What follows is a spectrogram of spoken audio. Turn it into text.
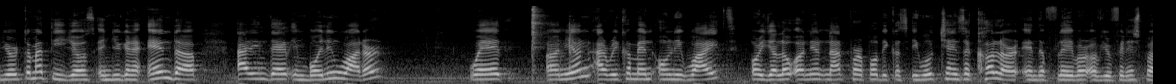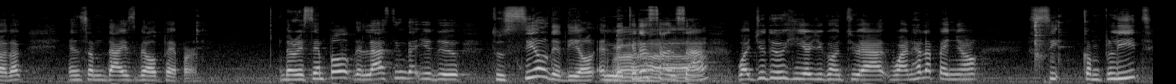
your tomatillos and you're going to end up adding them in boiling water with onion. I recommend only white or yellow onion, not purple because it will change the color and the flavor of your finished product and some diced bell pepper. Very simple. The last thing that you do to seal the deal and make uh -huh. it a salsa, uh-huh. what you do here, you're going to add one jalapeno, complete.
